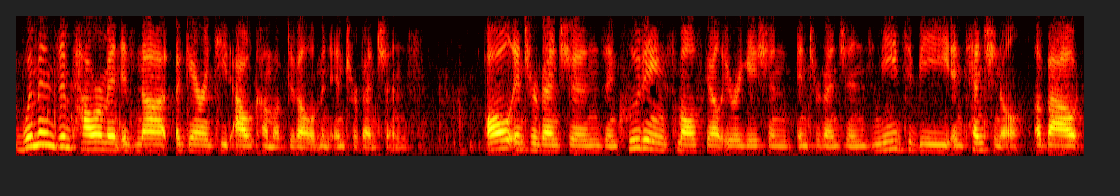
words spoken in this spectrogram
women's empowerment is not a guaranteed outcome of development interventions all interventions, including small-scale irrigation interventions, need to be intentional about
